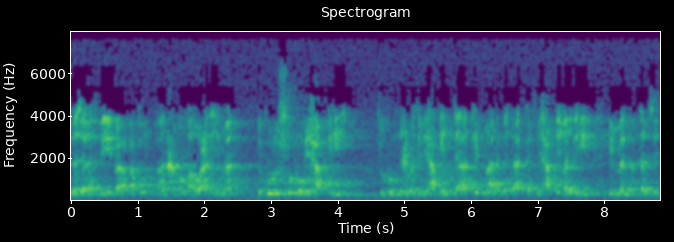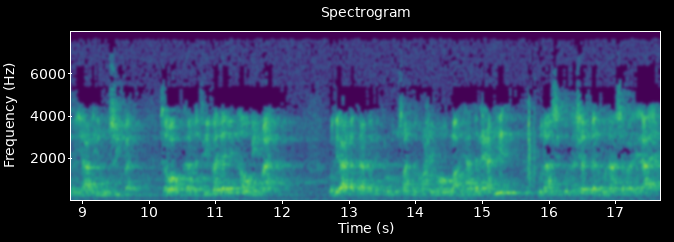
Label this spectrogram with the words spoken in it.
نزلت به باقة فأنعم الله عليه. من يكون الشكر في حقه شكر النعمة في حقه. متأكد ما لم يتأكد في حق غيره ممن لم تنزل به هذه المصيبة سواء كانت في بدن أو في مال. ولهذا كان ذكر المصنف رحمه الله لهذا الحديث مناسب أشد المناسبة للآية.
